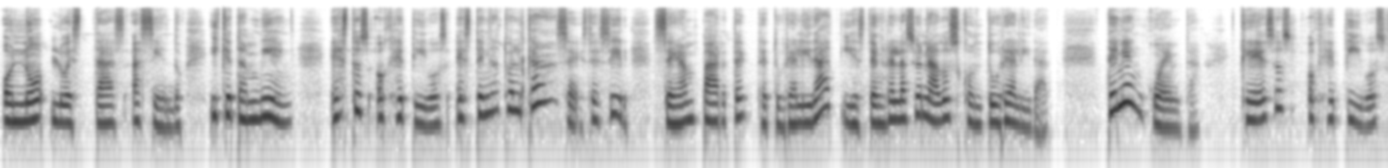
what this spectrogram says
o no lo estás haciendo y que también estos objetivos estén a tu alcance, es decir, sean parte de tu realidad y estén relacionados con tu realidad. Ten en cuenta que esos objetivos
